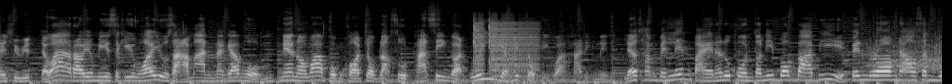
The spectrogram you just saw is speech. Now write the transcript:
ในชีวิต แต่ว่าเรายังมีสกิลพอยต์อยู่ 3 อันนะครับผมแน่นอนว่าผมขอจบหลักสูตรพาสซิ่งก่อน อุ้ยยังไม่จบอีกว่าขาดอีกหนึ่ง แล้วทำเป็นเล่นไปนะทุกคน ตอนนี้บ๊อบบาร์บี้เป็นรองดาวซันโว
